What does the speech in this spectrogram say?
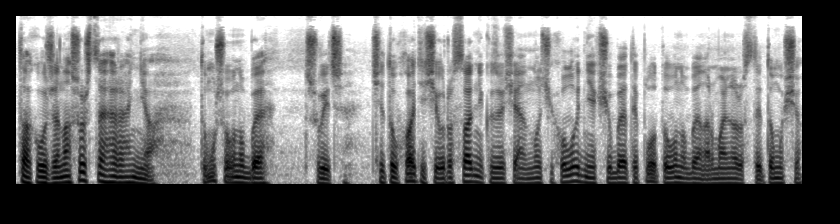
Так, отже, на що ж це грання? Тому що воно буде швидше. Чи то в хаті, чи в розсаднику, звичайно, ночі холодні. Якщо буде тепло, то воно буде нормально рости. Тому що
